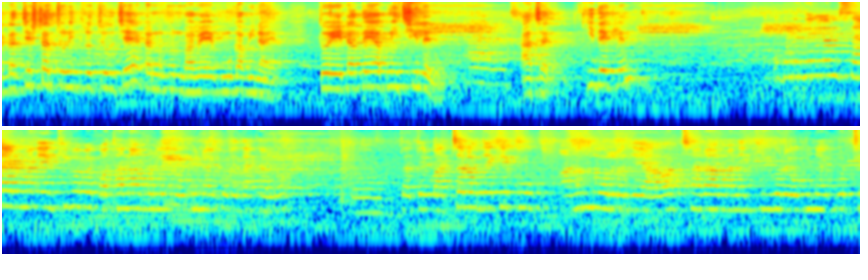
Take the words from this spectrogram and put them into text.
একটা চেষ্টার চরিত্র চলছে একটা নতুনভাবে মূকাভিনয় তো এটাতে আপনি ছিলেন? হ্যাঁ, আচ্ছা কি দেখলেন? এখানে দেখলাম স্যার মানে কীভাবে কথা না বলে অভিনয় করে দেখাল। তো তাতে বাচ্চারাও দেখে খুব আনন্দ হলো যে আওয়াজ ছাড়া মানে কি করে অভিনয় করছে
